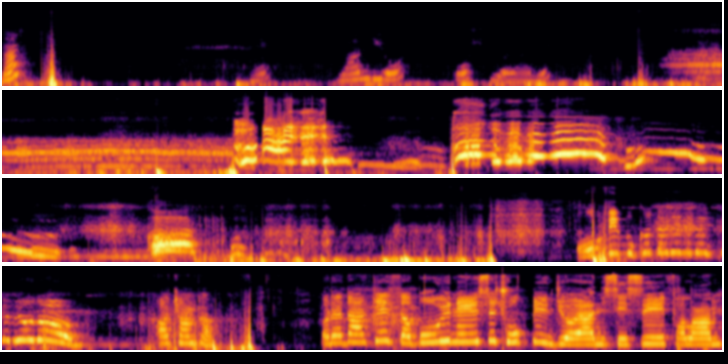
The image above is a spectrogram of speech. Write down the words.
Lan? Ne? Run diyor. Koş diyor yani. Abi bu kadarını beklemiyordum. Aa çanta. Orada arkadaşlar bu oyun neyse çok benziyor yani sesi falan.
